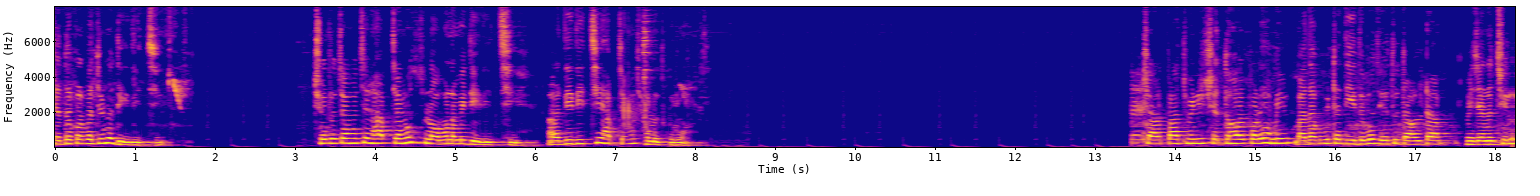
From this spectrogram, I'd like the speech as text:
সেদ্ধ করবার জন্য দিয়ে দিচ্ছি। ছোট চামচের হাফ চামচ লবণ আমি দিয়ে দিচ্ছি। আর দিয়ে দিচ্ছি হাফ চামচ হলুদ গুঁড়ো। চার পাঁচ মিনিট সেদ্ধ হওয়ার পরে আমি বাঁধাকপিটা দিয়ে দেবো, যেহেতু ডালটা ভেজানো ছিল।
